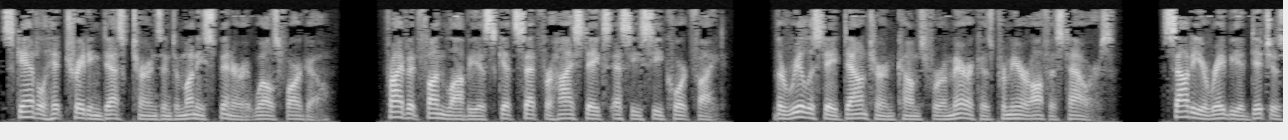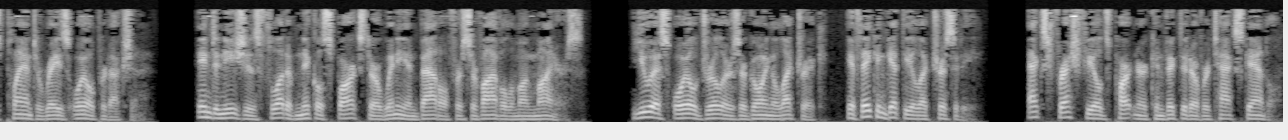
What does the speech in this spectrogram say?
Scandal hit trading desk turns into money spinner at Wells Fargo. Private fund lobbyists get set for high stakes SEC court fight. The real estate downturn comes for America's premier office towers. Saudi Arabia ditches plan to raise oil production. Indonesia's flood of nickel sparks Darwinian battle for survival among miners. U.S. oil drillers are going electric, if they can get the electricity. Ex Freshfields partner convicted over tax scandal.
